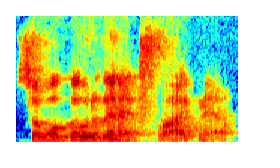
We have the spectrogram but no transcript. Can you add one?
So we'll go to the next slide now.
